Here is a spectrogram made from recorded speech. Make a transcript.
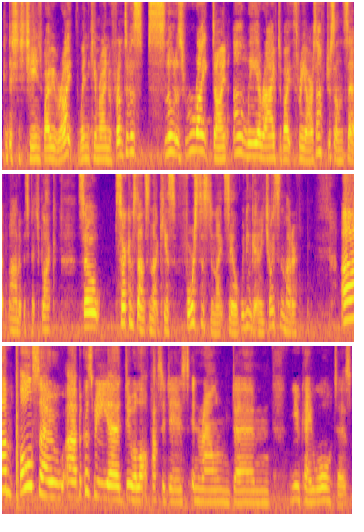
conditions changed while we were out. The wind came round in front of us, slowed us right down, and we arrived about three hours after sunset, and it was pitch black. So, circumstance in that case forced us to night sail. We didn't get any choice in the matter. Um, also, uh, because we uh, do a lot of passages in around um, UK waters,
